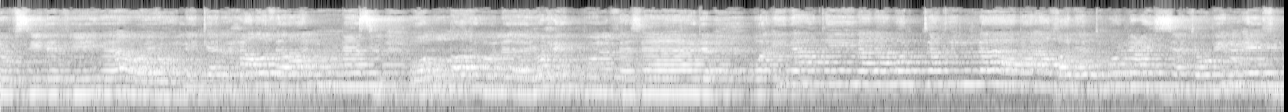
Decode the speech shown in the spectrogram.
ليفسد فيها ويهلك الحرث والنسل والله لا يحب الفساد. وإذا قيل له اتق الله أخذته العزة بالإثم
